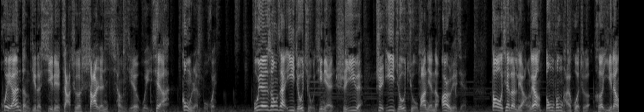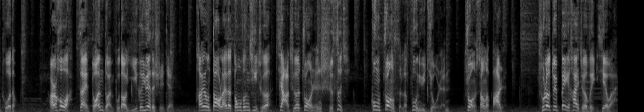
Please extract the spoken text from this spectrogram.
惠安等地的系列驾车杀人、抢劫、猥亵案供认不讳。吴元松在一九九七年十一月至一九九八年的二月间，盗窃了两辆东风牌货车和一辆拖斗，而后啊，在短短不到一个月的时间，他用盗来的东风汽车驾车撞人十四起，共撞死了妇女九人，撞伤了八人。除了对被害者猥亵外，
